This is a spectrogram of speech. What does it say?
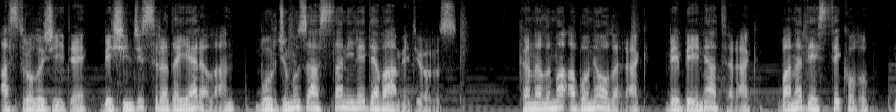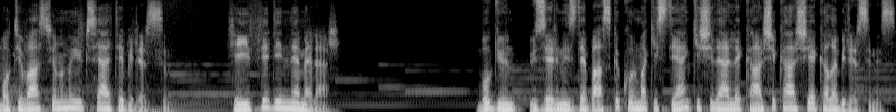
Astrolojide 5. sırada yer alan burcumuz Aslan ile devam ediyoruz. Kanalıma abone olarak ve beğeni atarak bana destek olup motivasyonumu yükseltebilirsin. Keyifli dinlemeler. Bugün üzerinizde baskı kurmak isteyen kişilerle karşı karşıya kalabilirsiniz.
